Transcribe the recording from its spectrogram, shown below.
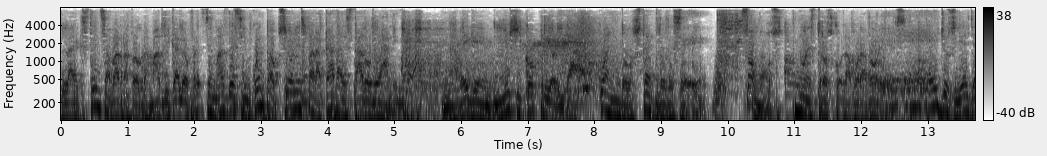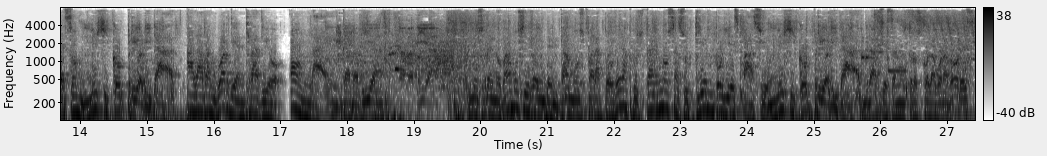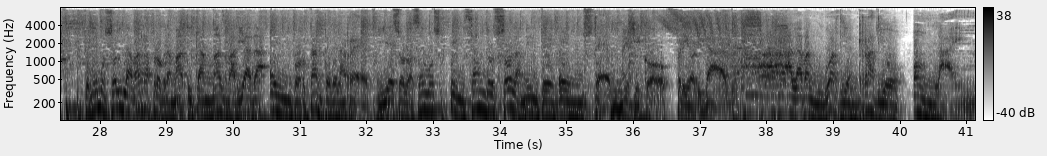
La extensa barra programática le ofrece más de 50 opciones para cada estado de ánimo. Navegue en México Prioridad cuando usted lo desee. Somos nuestros colaboradores. Ellos y ellas son México Prioridad. A la vanguardia en radio online. Cada día, cada día, nos renovamos y reinventamos para poder ajustarnos a su tiempo y espacio. México Prioridad. Gracias a nuestros colaboradores, tenemos hoy la barra programática más variada e importante de la red. Y eso lo hacemos pensando solamente en usted, México. Prioridad. A la vanguardia en radio online.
